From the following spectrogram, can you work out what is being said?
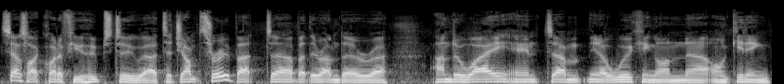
sounds like quite a few hoops to uh, to jump through, but uh, but they're under uh, underway and um, you know working on on getting.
